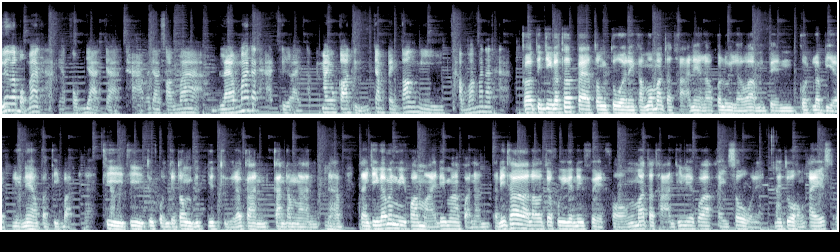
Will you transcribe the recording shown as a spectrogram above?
เรื่องระบบมาตรฐานเนี่ยผมอยากจะถามอาจารย์ซอนว่า แล้วมาตรฐานคืออะไรครับทำไมองค์กรถึงจำเป็นต้องมีคำว่ามาตรฐาน ก็จริงๆ แล้วถ้าแปลตรงตัวในคำว่ามาตรฐานเนี่ยเราก็รู้อยู่แล้วว่ามันเป็นกฎระเบียบหรือแนวปฏิบัตินะที่ที่ทุกคนจะต้องยึดยึดถือและการการทำงานนะครับ แต่จริงๆแล้วมันมีความหมายได้มากกว่านั้น แต่นี้ถ้าเราจะคุยกันในเฟสของมาตรฐานที่เรียกว่า ISO เนี่ยในตัวของ ISO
